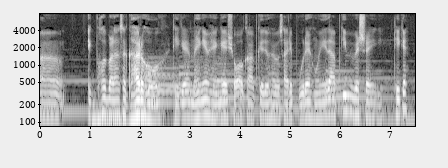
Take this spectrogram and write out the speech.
आ, एक बहुत बड़ा सा घर हो ठीक है? महँगे महँगे शौक आपके जो हैं वो सारे पूरे हों ये आपकी भी विश रहेगी ठीक है?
